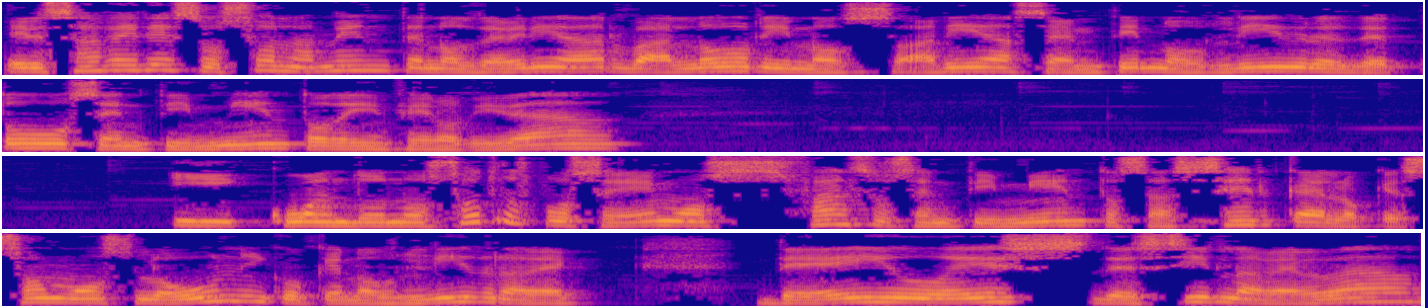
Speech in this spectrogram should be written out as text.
El saber eso solamente nos debería dar valor y nos haría sentirnos libres de todo sentimiento de inferioridad, Y cuando nosotros poseemos falsos sentimientos acerca de lo que somos, lo único que nos libra de, ello es decir la verdad.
